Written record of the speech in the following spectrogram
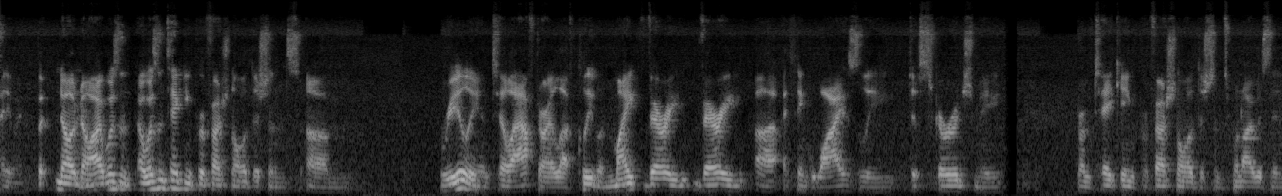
anyway, but no, no, I wasn't. I wasn't taking professional auditions um, really until after I left Cleveland. Mike very, very, uh, I think, wisely discouraged me from taking professional auditions when I was in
